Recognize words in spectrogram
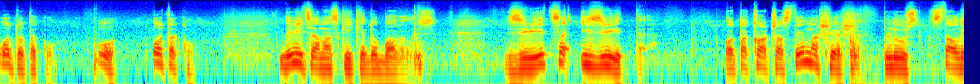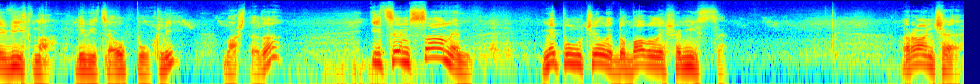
От отаку. О, отаку. Дивіться, наскільки додавилось. Звідси і звідти. Отака частина ширше. Плюс стали вікна, дивіться, опуклі. Бачите, так? Да? І цим самим ми отримали, додали ще місце. Раніше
